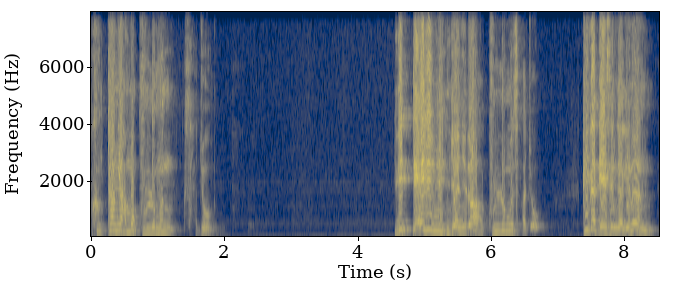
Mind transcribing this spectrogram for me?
흙탕에 한번 굴르면 사줘. 이게 때리는 게 아니라 굴르면 사줘. 그러니까 내 생각에는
